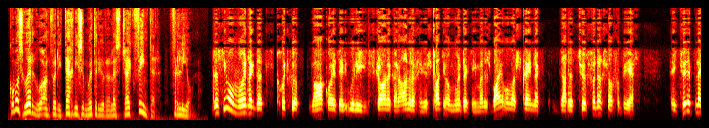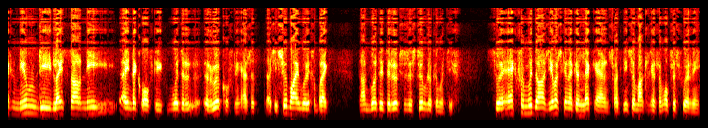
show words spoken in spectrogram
Kom ons hoor hoe antwoord die tegniese motorjoernalis Jake Venter vir Leon. Dit is nie onmoontlik dat goedkoop laagkwaliteit olie skade kan aanrig nie. Dit is glad nie onmoontlik nie, maar dit is baie onwaarskynlik dat dit so vinnig sal gebeur. In die tweede plek neem die luisteraar nie eintlik of die motor rook of nie. As dit as jy so baie olie gebruik, dan word dit rook soos 'n stoomlokomotief. So ek vermoed daar is waarskynlik 'n lek erns wat nie so maklik is om op te spoor nie.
